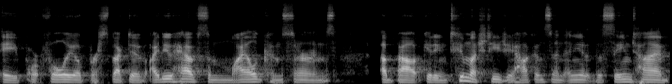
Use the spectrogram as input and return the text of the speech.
a portfolio perspective, I do have some mild concerns about getting too much TJ Hockenson. And yet at the same time,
